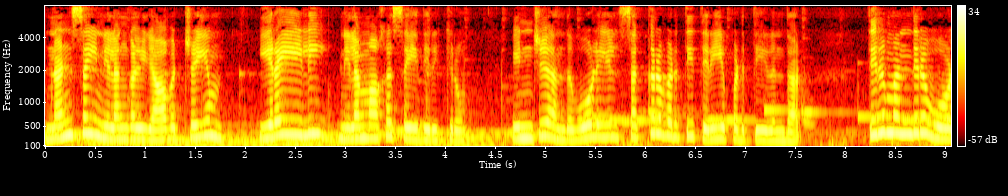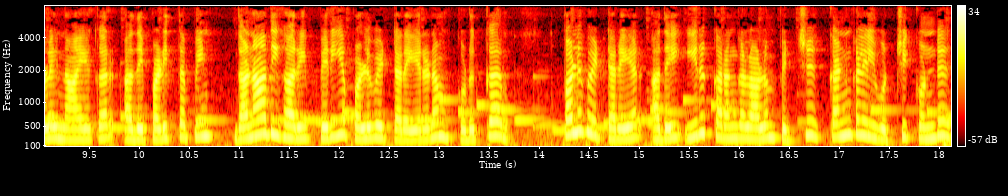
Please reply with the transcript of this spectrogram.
நன்சை நிலங்கள் யாவற்றையும் இறையிலி நிலமாக செய்திருக்கிறோம் என்று அந்த ஓலையில் சக்கரவர்த்தி தெரியப்படுத்தியிருந்தார். திருமந்திர ஓலை நாயகர் அதை படித்த பின் தனாதிகாரி பெரிய பழுவேட்டரையரிடம் கொடுக்க பழுவேட்டரையர் அதை இரு கரங்களாலும் பெற்று கண்களில் ஒற்றிக்கொண்டு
